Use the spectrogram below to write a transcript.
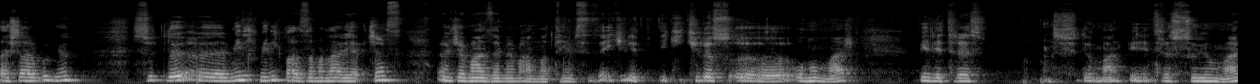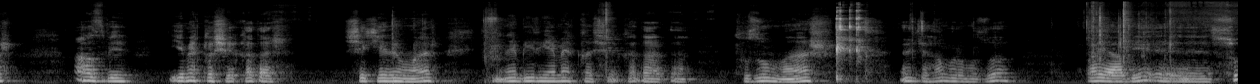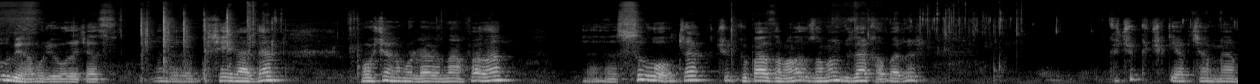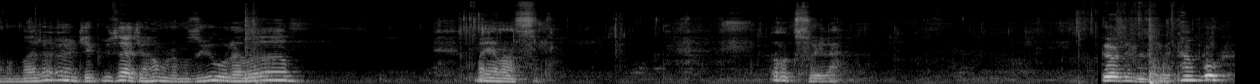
Arkadaşlar bugün sütlü e, minik minik bazlamalar yapacağız. Önce malzememi anlatayım size. 2, lit 2 kilo e, unum var. 1 litre sütüm var. 1 litre suyum var. Az bir yemek kaşığı kadar şekerim var. Yine bir yemek kaşığı kadar da tuzum var. Önce hamurumuzu bayağı bir e, sulu bir hamur yoğuracağız. E, şeylerden poğaça hamurlarından falan e, sıvı olacak. Çünkü bazı zamanlar o zaman güzel kabarır. Küçük küçük yapacağım ben bunları. Önce güzelce hamurumuzu yoğuralım. Mayalansın. Ilık suyla. Gördüğünüz gibi tam bu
